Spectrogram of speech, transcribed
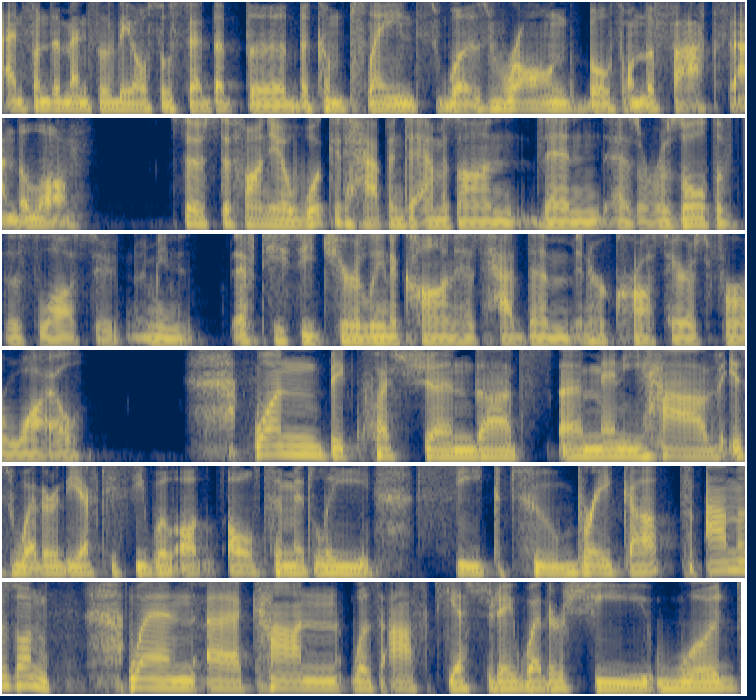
And fundamentally, they also said that the, the complaint was wrong, both on the facts and the law. So, Stefania, what could happen to Amazon then as a result of this lawsuit? I mean, FTC Chair Lina Khan has had them in her crosshairs for a while. One big question that uh, many have is whether the FTC will ultimately seek to break up Amazon. When uh, Khan was asked yesterday whether she would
